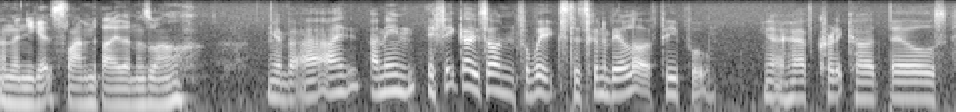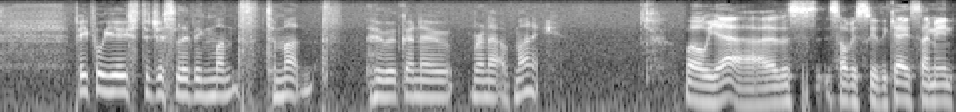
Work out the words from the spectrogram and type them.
and then you get slammed by them as well. Yeah, but I, I I mean, if it goes on for weeks, there's going to be a lot of people, you know, who have credit card bills, people used to just living month to month, who are going to run out of money. Well, yeah, this is obviously the case. I mean,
